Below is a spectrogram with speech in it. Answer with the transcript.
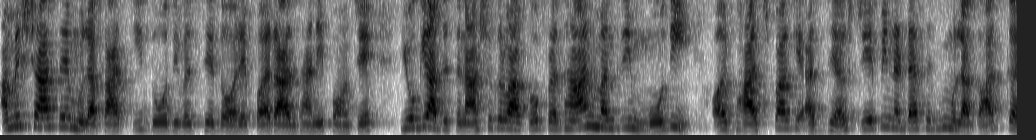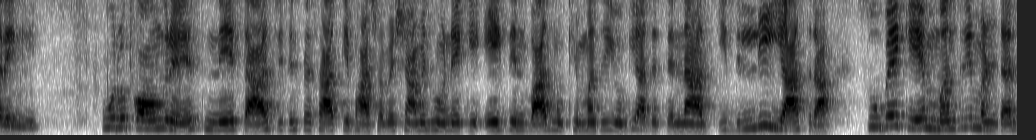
अमित शाह से मुलाकात की। दो दिवसीय दौरे पर राजधानी पहुँचे योगी आदित्यनाथ। शुक्रवार को प्रधानमंत्री मोदी और भाजपा के अध्यक्ष जेपी नड्डा से भी मुलाकात करेंगे। पूर्व कांग्रेस नेता जितिन प्रसाद के भाजपा में शामिल होने के एक दिन बाद मुख्यमंत्री योगी आदित्यनाथ की दिल्ली यात्रा सूबे के मंत्रिमंडल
